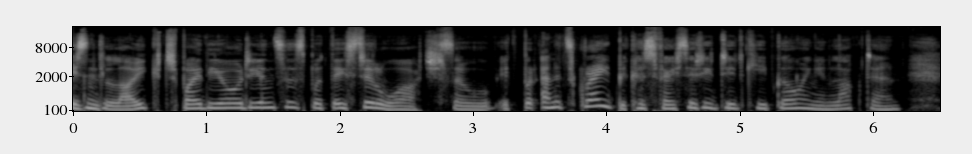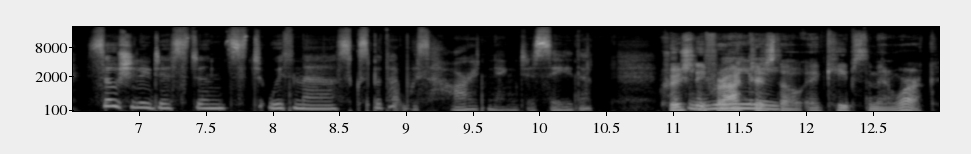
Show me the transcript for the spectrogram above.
isn't liked by the audiences, but they still watch. So it, but and it's great because Fair City did keep going in lockdown, socially distanced with masks. But that was heartening to see that. crucially for actors though, it keeps them in work,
